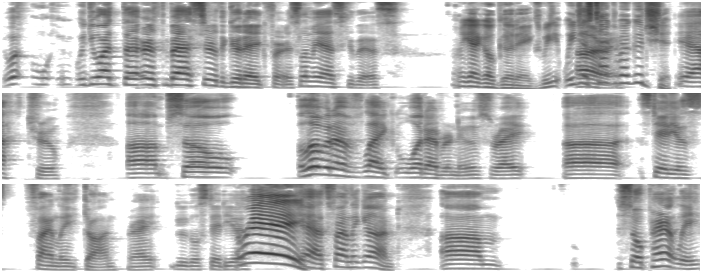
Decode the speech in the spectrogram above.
what, would you want the Earth Bastard or the Good Egg first? Let me ask you this. We gotta go good eggs. We we just All talked right. about good shit. Yeah, true. Um, so a little bit of like whatever news, right? Uh, Stadia's finally gone, right? Google Stadia. Hooray! Yeah, it's finally gone. Um, so apparently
